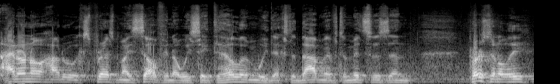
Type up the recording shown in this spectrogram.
I don't know how to express myself. You know, we say Tehillim, we next to after mitzvahs, and personally,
